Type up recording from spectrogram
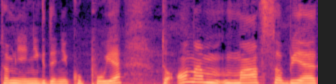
to mnie nigdy nie kupuje. To ona ma w sobie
